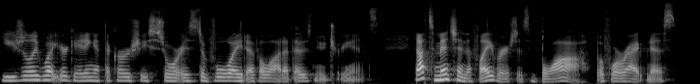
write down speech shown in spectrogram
Usually, what you're getting at the grocery store is devoid of a lot of those nutrients. Not to mention the flavor is just blah before ripeness.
